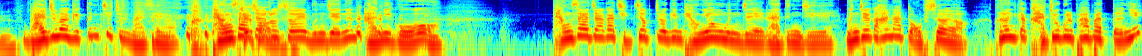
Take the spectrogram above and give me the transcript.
예. 말좀 하게 끊지 좀 마세요. 당사자로서의 문제는 아니고 당사자가 직접적인 병역 문제라든지 문제가 하나도 없어요. 그러니까 가족을 파봤더니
